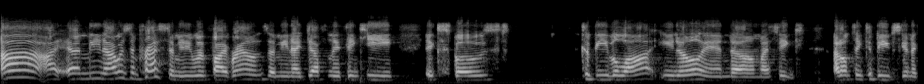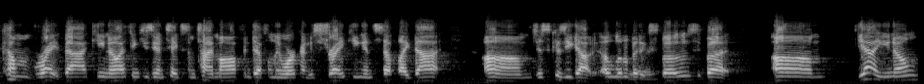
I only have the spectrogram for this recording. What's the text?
Uh, I, I mean, I was impressed. I mean, he went five rounds. I mean, I definitely think he exposed Khabib a lot, you know, and um, I think I don't think Khabib's going to come right back. You know, I think he's going to take some time off and definitely work on his striking and stuff like that. Um, just because he got a little bit exposed, but um, yeah, you know,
